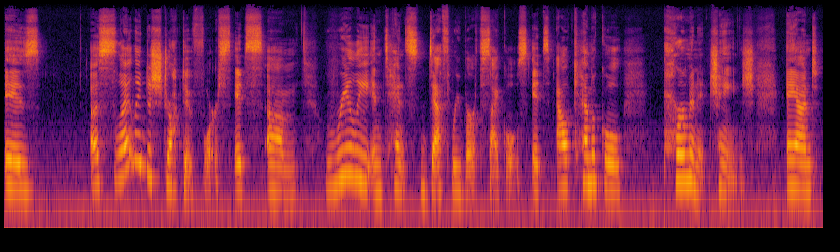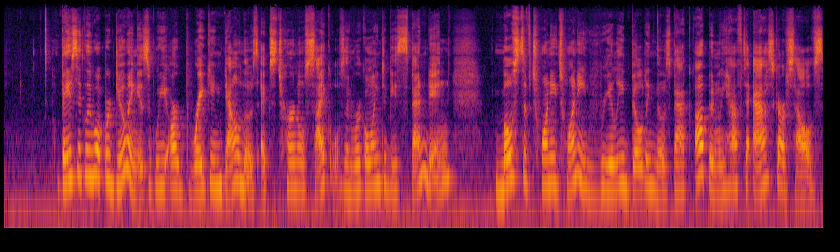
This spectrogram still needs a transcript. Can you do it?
is a slightly destructive force. It's um, really intense death rebirth cycles. It's alchemical permanent change. And basically, what we're doing is we are breaking down those external cycles, and we're going to be spending most of 2020 really building those back up. And we have to ask ourselves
